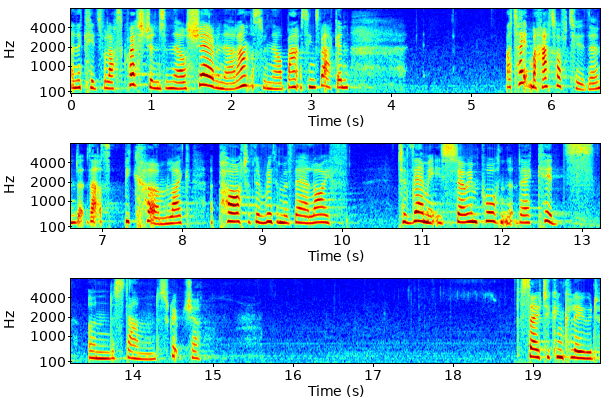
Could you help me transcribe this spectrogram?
And the kids will ask questions and they'll share and they'll answer and they'll bounce things back. And I take my hat off to them that that's become like a part of the rhythm of their life to them, it is so important that their kids understand Scripture. So, to conclude,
